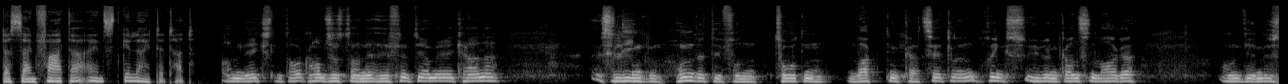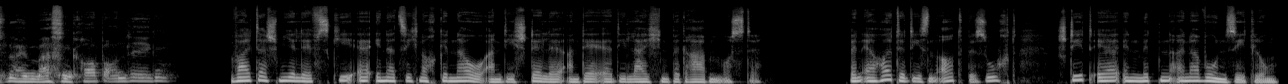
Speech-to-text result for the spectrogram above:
das sein Vater einst geleitet hat. Am nächsten Tag haben sie es dann eröffnet, die Amerikaner. Es liegen hunderte von toten, nackten KZlern rings über dem ganzen Lager und wir müssen ein Massengrab anlegen. Walter Schmielewski erinnert sich noch genau an die Stelle, an der er die Leichen begraben musste. Wenn er heute diesen Ort besucht, steht er inmitten einer Wohnsiedlung.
